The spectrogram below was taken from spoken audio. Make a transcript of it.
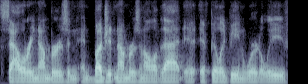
salary numbers and, and budget numbers and all of that. If Billy Beane were to leave,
